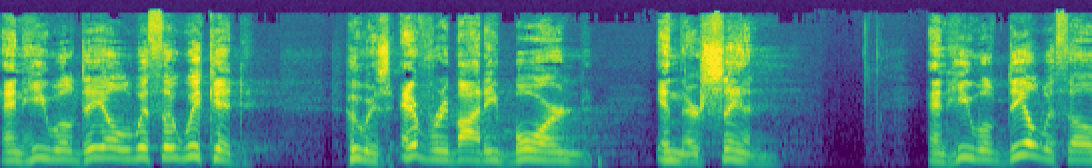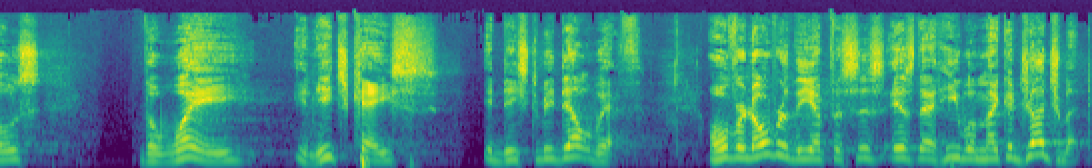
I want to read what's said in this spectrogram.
and he will deal with the wicked who is everybody born in their sin. And he will deal with those the way, in each case, it needs to be dealt with. Over and over, the emphasis is that he will make a judgment,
